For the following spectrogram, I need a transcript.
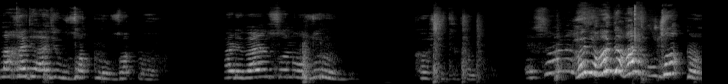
La hadi hadi uzatma uzatma. Hadi ben sonra olurum. Karşı takım. E sonra Hadi hadi hadi uzatma.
